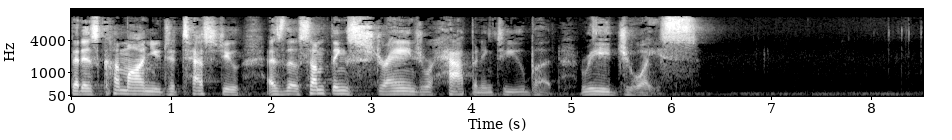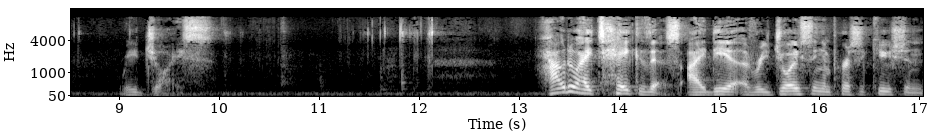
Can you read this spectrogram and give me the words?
that has come on you to test you as though something strange were happening to you, but rejoice." Rejoice. How do I take this idea of rejoicing in persecution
